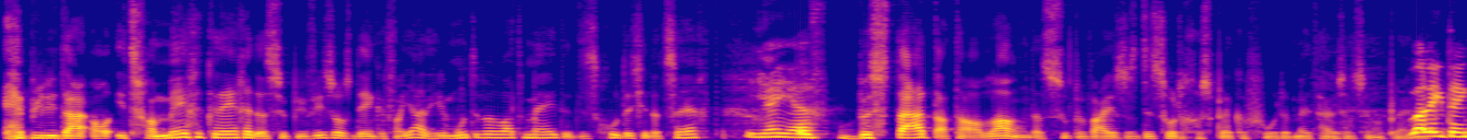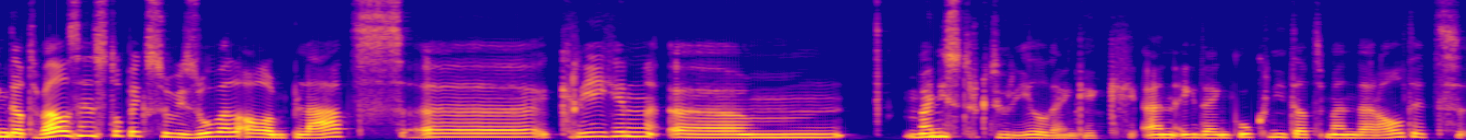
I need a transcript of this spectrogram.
hebben jullie daar al iets van meegekregen? Dat supervisors denken van ja, hier moeten we wat mee. Het is goed dat je dat zegt. ja, ja. Of bestaat dat al lang, dat supervisors dit soort gesprekken voeren met huisartsen en? Wel, ik denk dat welzijnstopics sowieso wel al een plaats eh, kregen, ehm, maar niet structureel, denk ik. En ik denk ook niet dat men daar altijd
